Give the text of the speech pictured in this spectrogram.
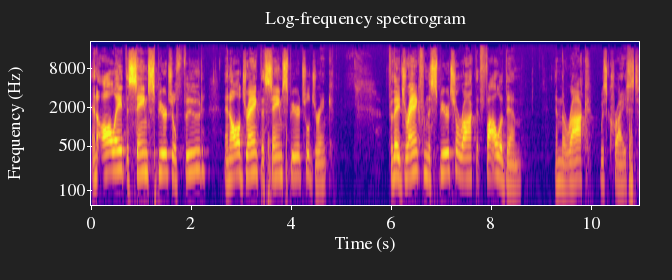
And all ate the same spiritual food, and all drank the same spiritual drink. For they drank from the spiritual rock that followed them and the rock was Christ.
